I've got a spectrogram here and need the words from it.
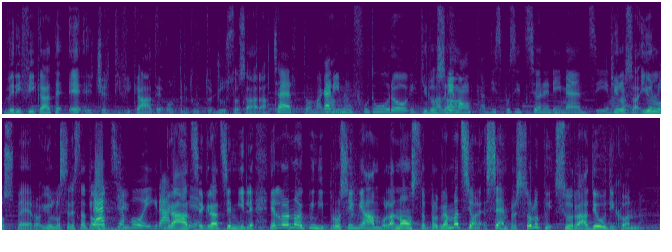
verificate e eh, certificate, oltretutto, giusto Sara? Certo, magari Ah, in un futuro che chi lo sa? avremo anche a disposizione dei mezzi. Chi lo sa? Io lo spero, io lo sarei stato Grazie oggi. a voi, grazie. Grazie, grazie mille. E allora noi quindi proseguiamo la nostra programmazione sempre solo qui su Radio Udicon.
